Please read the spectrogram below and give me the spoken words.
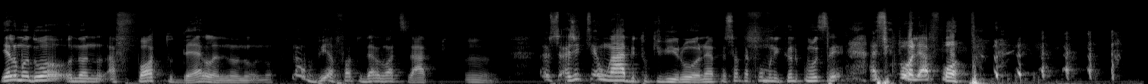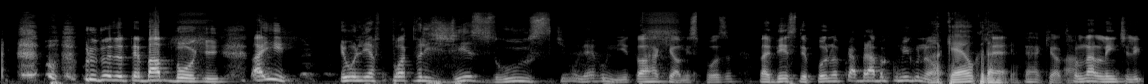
E ela mandou a foto dela. no- no- no- não, vi a foto dela no WhatsApp. Hum. A gente é um hábito que virou, né? A pessoa está comunicando com você, aí você vai olhar a foto. o Bruno até babou aqui. Aí eu olhei a foto e falei, Jesus, que mulher bonita. Ó, a Raquel, minha esposa, vai ver isso depois, não vai ficar braba comigo, não. Raquel, que É, é Raquel, tô Ah. falando na lente ali.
